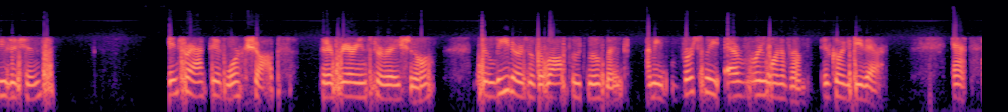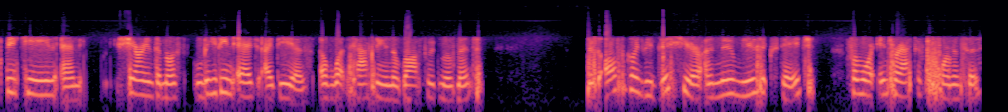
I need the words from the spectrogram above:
musicians, interactive workshops that are very inspirational, the leaders of the raw food movement. I mean, virtually every one of them is going to be there and speaking and sharing the most leading edge ideas of what's happening in the raw food movement. There's also going to be this year a new music stage for more interactive performances,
